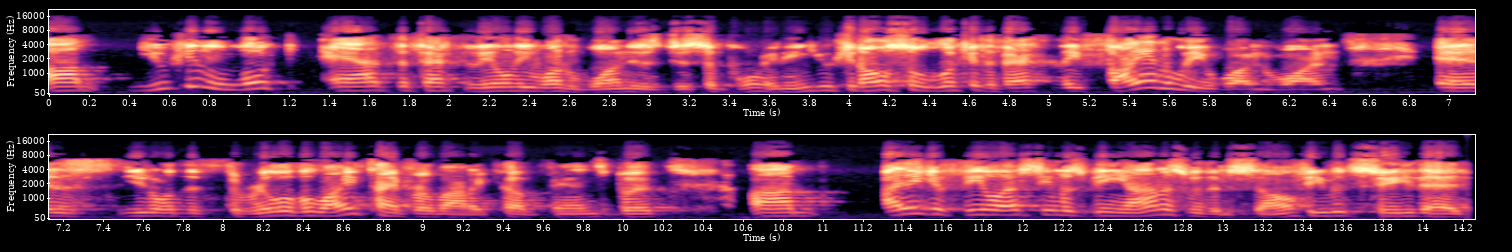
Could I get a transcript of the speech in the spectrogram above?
Um, you can look at the fact that they only won one as disappointing. You can also look at the fact that they finally won one as, you know, the thrill of a lifetime for a lot of Cub fans. But, um, I think if Theo Epstein was being honest with himself, he would say that,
